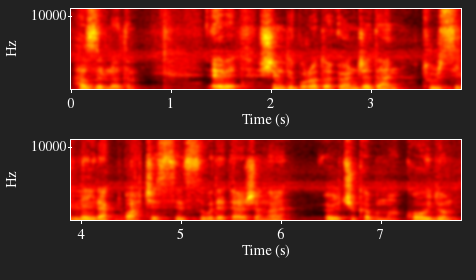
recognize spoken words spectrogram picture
hazırladım. Evet, şimdi burada önceden Tursil Leylak Bahçesi sıvı deterjanı ölçü kabıma koydum.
